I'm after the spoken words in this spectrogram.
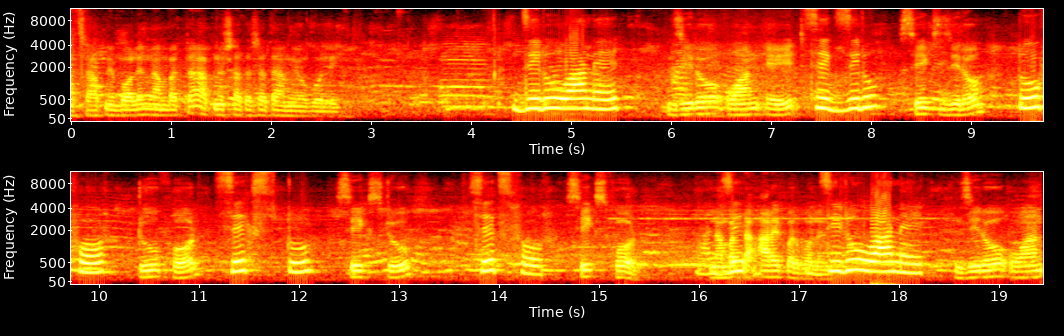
আচ্ছা আপনি বলেন নাম্বারটা আপনার সাথে সাথে আমিও বলি। Zero one eight zero one eight six zero six zero two four two four six two six two six four. Six four. নাম্বারটা আরেকবার বলেন। Zero one eight zero one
